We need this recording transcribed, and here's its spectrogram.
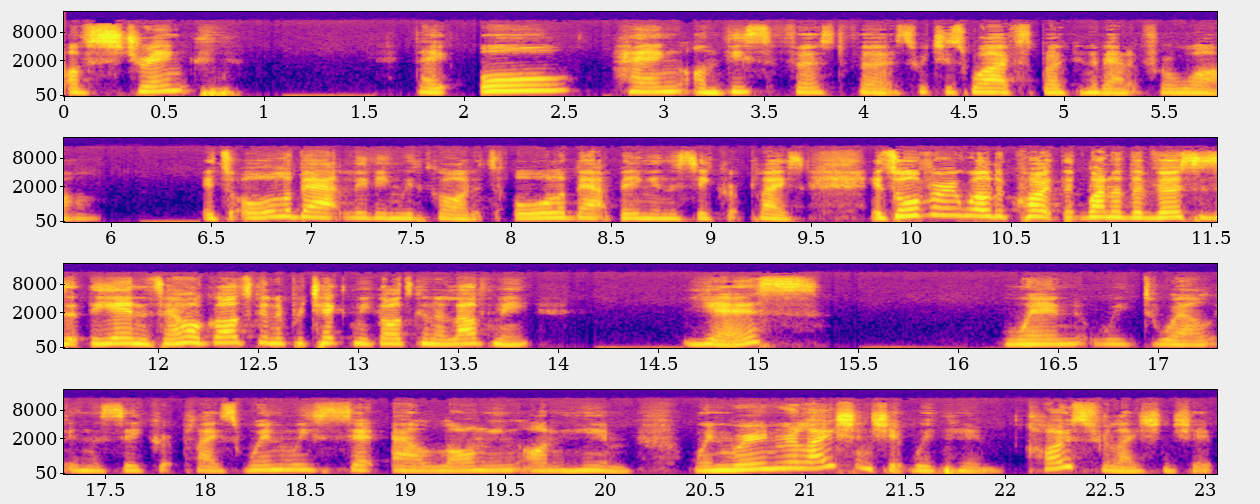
of strength. They all hang on this first verse, which is why I've spoken about it for a while. It's all about living with God. It's all about being in the secret place. It's all very well to quote that one of the verses at the end and say, Oh, God's going to protect me. God's going to love me. Yes, when we dwell in the secret place, when we set our longing on Him, when we're in relationship with Him, close relationship,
